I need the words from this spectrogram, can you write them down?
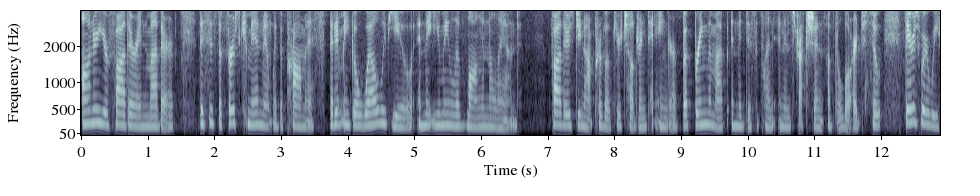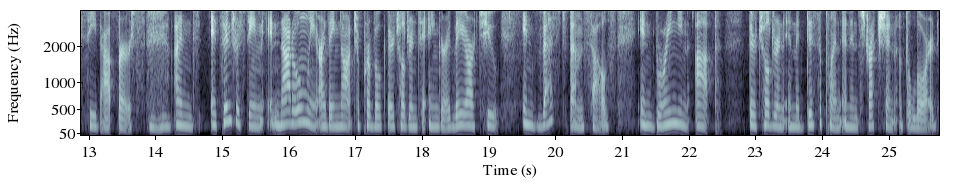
Honor your father and mother. This is the first commandment with a promise, that it may go well with you and that you may live long in the land. Fathers, do not provoke your children to anger, but bring them up in the discipline and instruction of the Lord. So there's where we see that verse. Mm-hmm. And it's interesting, not only are they not to provoke their children to anger, they are to invest themselves in bringing up their children in the discipline and instruction of the Lord.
